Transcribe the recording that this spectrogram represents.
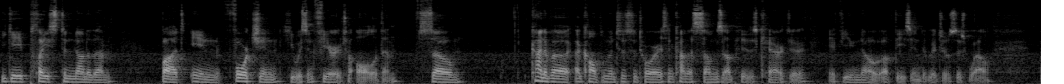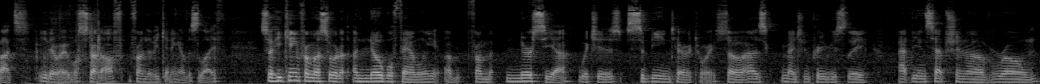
he gave place to none of them, but in fortune, he was inferior to all of them. So, kind of a, a compliment to Sertorius and kind of sums up his character if you know of these individuals as well. But either way, we'll start off from the beginning of his life. So he came from a sort of a noble family of, from Nursia, which is Sabine territory. So as mentioned previously, at the inception of Rome,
